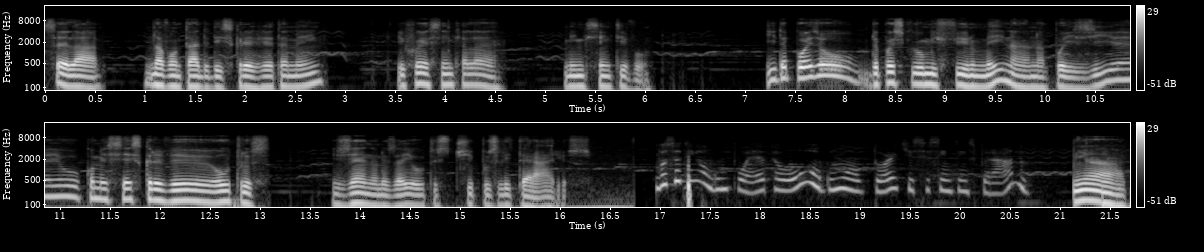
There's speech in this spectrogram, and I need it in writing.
sei lá, na vontade de escrever também. E foi assim que ela me incentivou. E depois eu, depois que eu me firmei na, na poesia, eu comecei a escrever outros gêneros aí, outros tipos literários. Você tem algum poeta ou algum autor que se sinta inspirado? Minha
